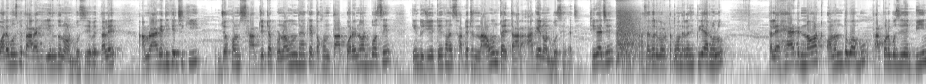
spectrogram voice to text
পরে বসবে, তার আগে কিন্তু নট বসে যাবে। তাহলে আমরা আগে দেখেছি কি, যখন সাবজেক্টটা প্রোনাউন থাকে, তখন তারপরে নট বসে, কিন্তু যেহেতু এখানে সাবজেক্টটা নাউন তাই তার আগে নট বসে গেছে, ঠিক আছে? আশা করি ব্যাপারটা তোমাদের কাছে ক্লিয়ার হলো। তাহলে হ্যাড নট অনন্তবাবু, তারপরে বসেছে বিন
